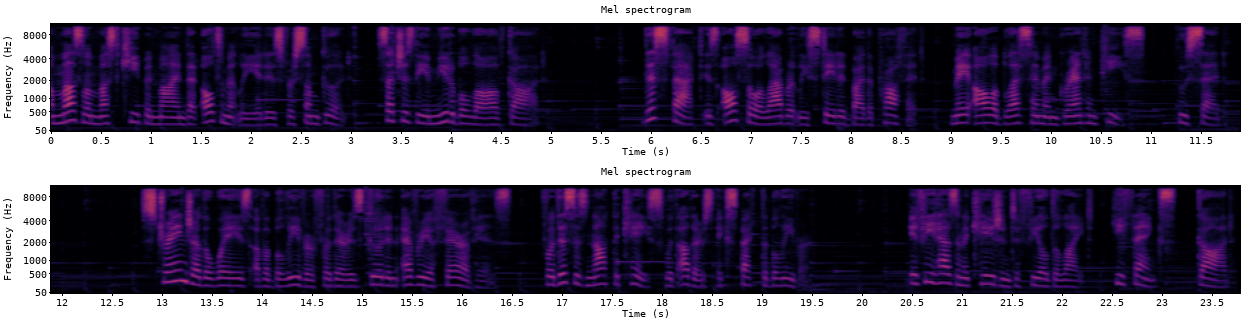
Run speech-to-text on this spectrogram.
a Muslim must keep in mind that ultimately it is for some good, such as the immutable law of God. This fact is also elaborately stated by the Prophet, may Allah bless him and grant him peace, who said, Strange are the ways of a believer for there is good in every affair of his, for this is not the case with others expect the believer. If he has an occasion to feel delight, he thanks God,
